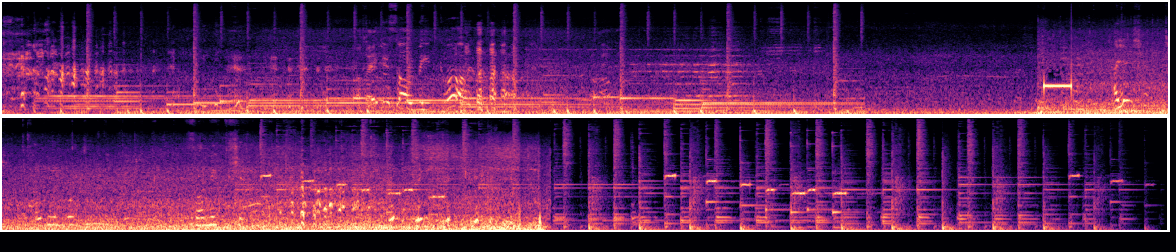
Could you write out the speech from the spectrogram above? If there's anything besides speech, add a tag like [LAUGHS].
[LAUGHS] okay. Ayun yung soulmate ko. [LAUGHS] ayun siya. May billboard. Soulmate ko siya. [LAUGHS]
